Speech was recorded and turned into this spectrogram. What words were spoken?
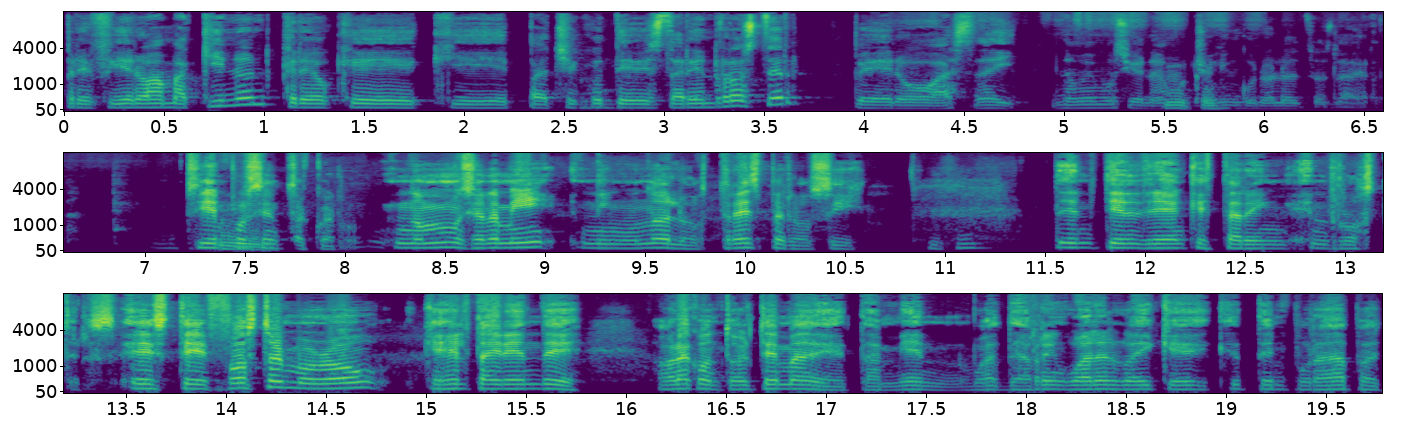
prefiero a McKinnon. Creo que, que Pacheco debe estar en roster, pero hasta ahí. No me emociona mucho ninguno de los dos, la verdad. 100% de acuerdo. No me emociona a mí ninguno de los tres, pero sí. Tendrían que estar en, rosters. Este Foster Moreau, que es el Tyrant de ahora con todo el tema de también Darren Waller, güey, qué, temporada para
